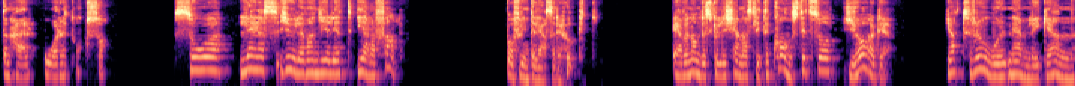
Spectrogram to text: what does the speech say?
det här året också. Så läs julevangeliet i alla fall. Varför inte läsa det högt? Även om det skulle kännas lite konstigt så gör det. Jag tror nämligen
